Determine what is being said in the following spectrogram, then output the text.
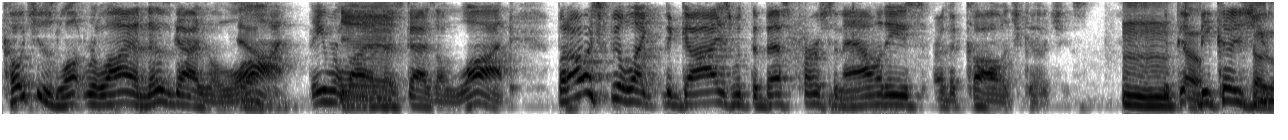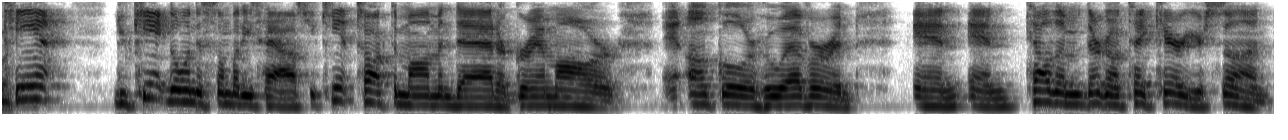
coaches rely on those guys a lot. Yeah. They rely on those guys a lot. But I always feel like the guys with the best personalities are the college coaches. Mm-hmm. Because, oh, because totally. you can't you can't go into somebody's house. You can't talk to mom and dad or grandma or uncle or whoever and and and tell them they're going to take care of your son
